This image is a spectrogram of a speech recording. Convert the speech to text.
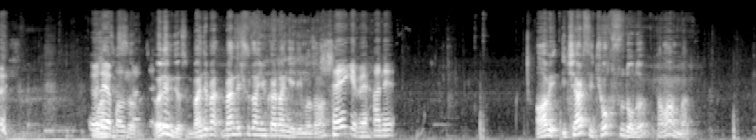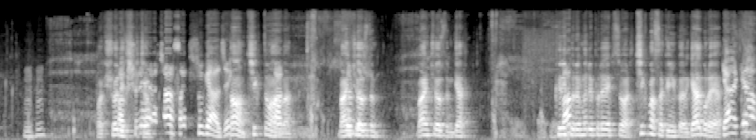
Öyle Mantıksız yapalım oldu. bence. Öyle mi diyorsun? Bence ben ben de şuradan yukarıdan geleyim o zaman. Şey gibi hani Abi içerisi çok su dolu, tamam mı? hı hı. Bak şöyle Bak çıkacağım. şurayı açarsak su gelecek. Tamam çıktım abi ben. Bak. Ben Dur, dur. çözdüm. Ben çözdüm gel. Creeper'ı mırıpırı hepsi var. Çıkma sakın yukarı gel buraya. Gel gel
